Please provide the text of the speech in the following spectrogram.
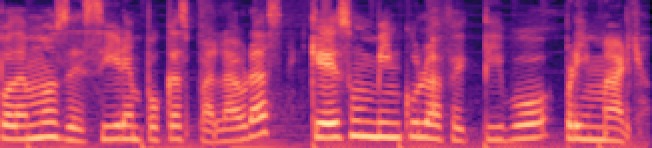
Podemos decir en pocas palabras que es un vínculo afectivo primario.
